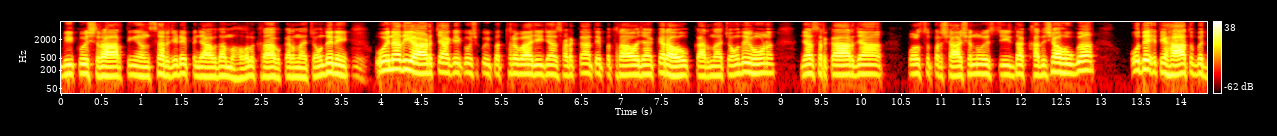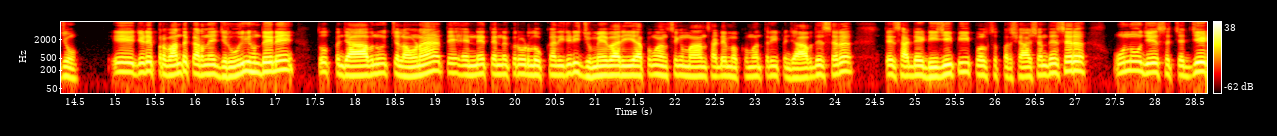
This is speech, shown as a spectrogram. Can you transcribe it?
ਵੀ ਕੋਈ ਸ਼ਰਾਰਤੀ ਅਨਸਰ ਜਿਹੜੇ ਪੰਜਾਬ ਦਾ ਮਾਹੌਲ ਖਰਾਬ ਕਰਨਾ ਚਾਹੁੰਦੇ ਨੇ। ਉਹ ਇਹਨਾਂ ਦੀ ਆੜ ਚ ਆ ਕੇ ਕੁਝ ਕੋਈ ਪੱਥਰਬਾਜ਼ੀ ਜਾਂ ਸੜਕਾਂ ਤੇ ਪਥਰਾਓ ਜਾਂ ਘਿਰਾਓ ਕਰਨਾ ਚਾਹੁੰਦੇ ਹੋਣ ਜਾਂ ਸਰਕਾਰ ਜਾਂ ਪੁਲਿਸ ਪ੍ਰਸ਼ਾਸਨ ਨੂੰ ਇਸ ਚੀਜ਼ ਦਾ ਖਦਸ਼ਾ ਹੋਊਗਾ ਉਹਦੇ ਇਤਿਹਾਤ ਵਜੋਂ ਇਹ ਜਿਹੜੇ ਪ੍ਰਬੰਧ ਕਰਨੇ ਜ਼ਰੂਰੀ ਹੁੰਦੇ ਨੇ ਤੋਂ ਪੰਜਾਬ ਨੂੰ ਚਲਾਉਣਾ ਤੇ ਇੰਨੇ 3 ਕਰੋੜ ਲੋਕਾਂ ਦੀ ਜਿਹੜੀ ਜ਼ਿੰਮੇਵਾਰੀ ਆ ਭਗਵੰਤ ਸਿੰਘ ਮਾਨ ਸਾਡੇ ਮੁੱਖ ਮੰਤਰੀ ਪੰਜਾਬ ਦੇ ਸਿਰ ਤੇ ਸਾਡੇ ਡੀਜੀਪੀ ਪੁਲਿਸ ਪ੍ਰਸ਼ਾਸਨ ਦੇ ਸਿਰ ਉਹਨੂੰ ਜੇ ਸੁਚੱਜੇ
